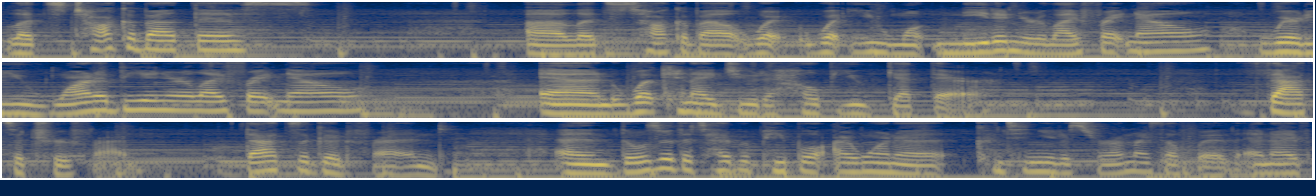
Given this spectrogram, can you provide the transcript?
let's talk about this. Uh, let's talk about what, what you want, need in your life right now. Where do you want to be in your life right now? And what can I do to help you get there? That's a true friend. That's a good friend. And those are the type of people I want to continue to surround myself with. And I've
